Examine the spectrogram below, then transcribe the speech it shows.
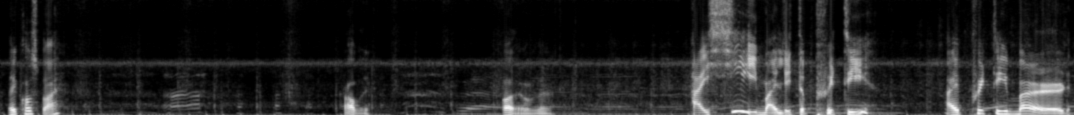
Are they close by? Probably. Oh, they're over there. I see, my little pretty. I pretty bird.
